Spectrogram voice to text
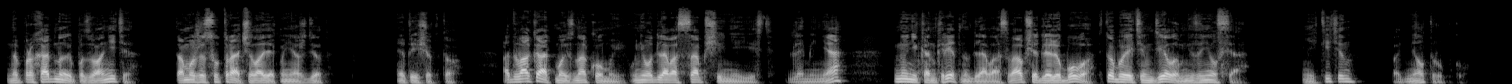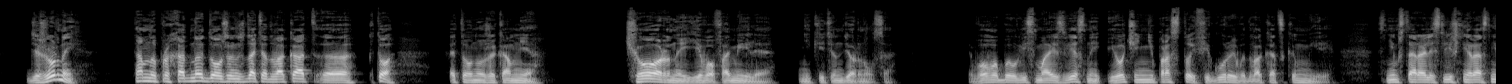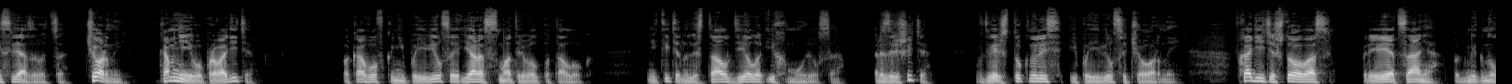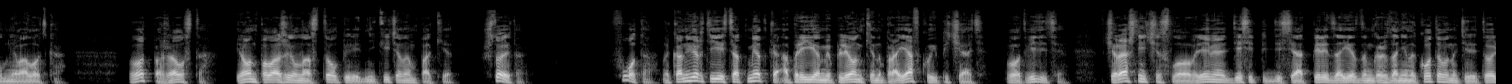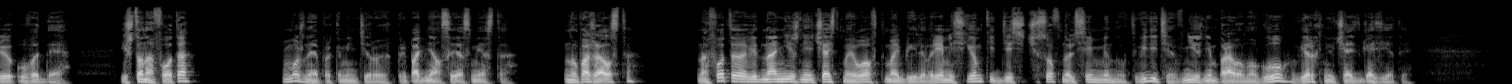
На проходную позвоните. Там уже с утра человек меня ждет. Это еще кто? Адвокат мой знакомый. У него для вас сообщение есть. Для меня? Ну, не конкретно для вас, вообще для любого, кто бы этим делом не занялся. Никитин поднял трубку. Дежурный? Там на проходной должен ждать адвокат... Э, кто? Это он уже ко мне. Черный его фамилия. Никитин дернулся. Вова был весьма известной и очень непростой фигурой в адвокатском мире. С ним старались лишний раз не связываться. «Черный, ко мне его проводите». Пока Вовка не появился, я рассматривал потолок. Никитин листал дело и хмурился. «Разрешите?» В дверь стукнулись, и появился Черный. «Входите, что у вас?» «Привет, Саня», — подмигнул мне Володька. «Вот, пожалуйста». И он положил на стол перед Никитиным пакет. «Что это?» «Фото. На конверте есть отметка о приеме пленки на проявку и печать. Вот, видите? Вчерашнее число, время 10.50, перед заездом гражданина Котова на территорию УВД. И что на фото?» «Можно я прокомментирую?» Приподнялся я с места. «Ну, пожалуйста». На фото видна нижняя часть моего автомобиля. Время съемки 10 часов 07 минут. Видите, в нижнем правом углу верхнюю часть газеты.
